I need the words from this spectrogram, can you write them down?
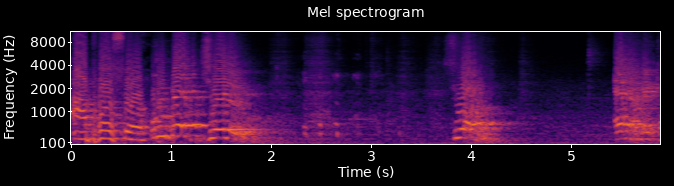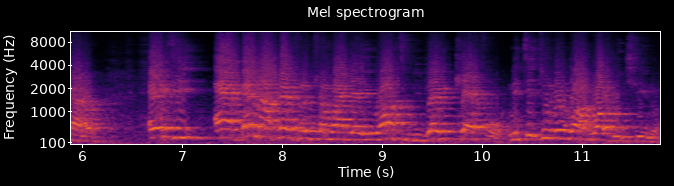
Apɔsɔ. Wobɛgyee mu. So wahu? ɛna meka no. Enti ɛɛ bɛma bɛ mfemfam ha deɛ you have to be very careful, ne titiri ne mo a mo aburokyiri no.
